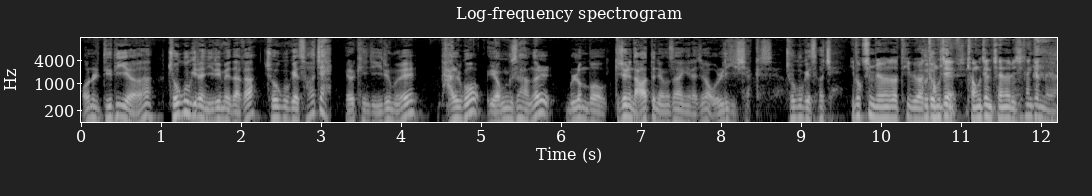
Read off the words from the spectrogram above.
오늘 드디어 조국이라는 이름에다가 조국의 서재 이렇게 이제 이름을 달고 영상을 물론 뭐 기존에 나왔던 영상이긴 하지만 올리기 시작했어요. 조국의 서재. 이덕춘 변호사 TV와 경쟁, 좀 경쟁 채널이 생겼네요.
